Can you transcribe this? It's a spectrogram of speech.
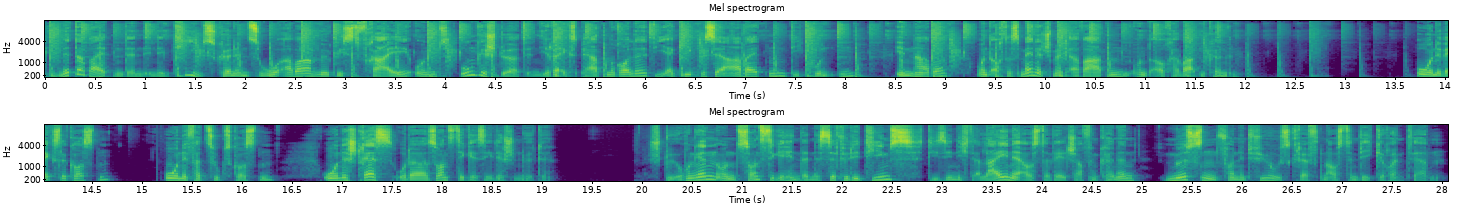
Die Mitarbeitenden in den Teams können so aber möglichst frei und ungestört in ihrer Expertenrolle die Ergebnisse erarbeiten, die Kunden, Inhaber und auch das Management erwarten und auch erwarten können. Ohne Wechselkosten, ohne Verzugskosten, ohne Stress oder sonstige seelische Nöte. Störungen und sonstige Hindernisse für die Teams, die sie nicht alleine aus der Welt schaffen können, müssen von den Führungskräften aus dem Weg geräumt werden.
